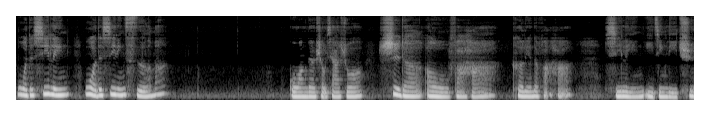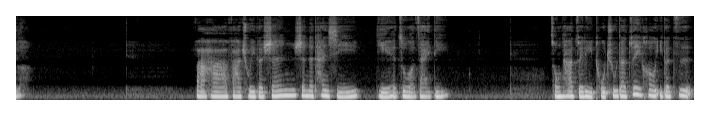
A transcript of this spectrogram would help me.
我的西林，我的西林死了吗？国王的手下说：“是的，哦，法哈，可怜的法哈。”西林已经离去了。法哈发出一个深深的叹息，跌坐在地。从他嘴里吐出的最后一个字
